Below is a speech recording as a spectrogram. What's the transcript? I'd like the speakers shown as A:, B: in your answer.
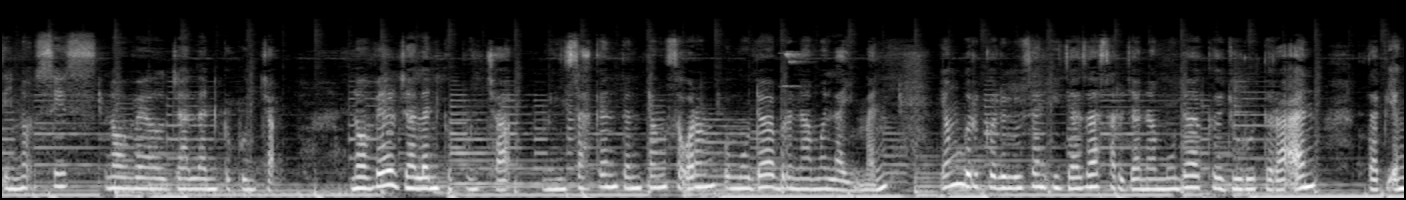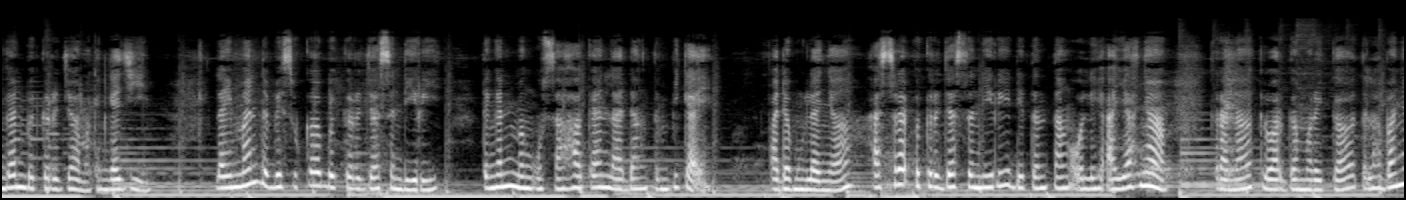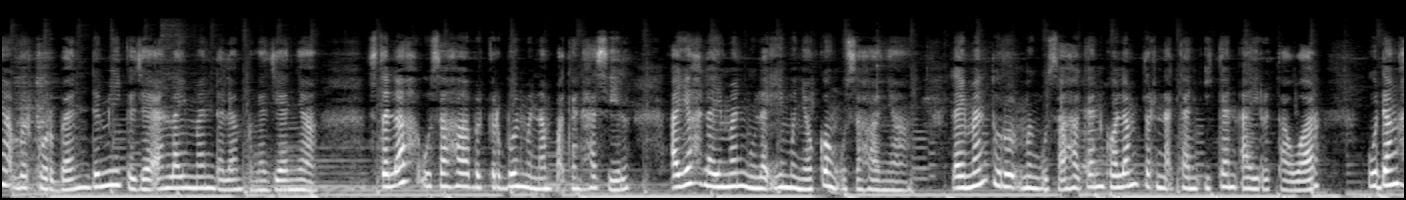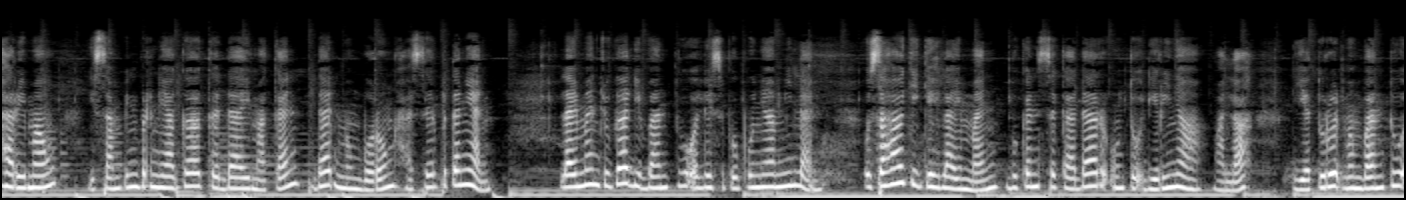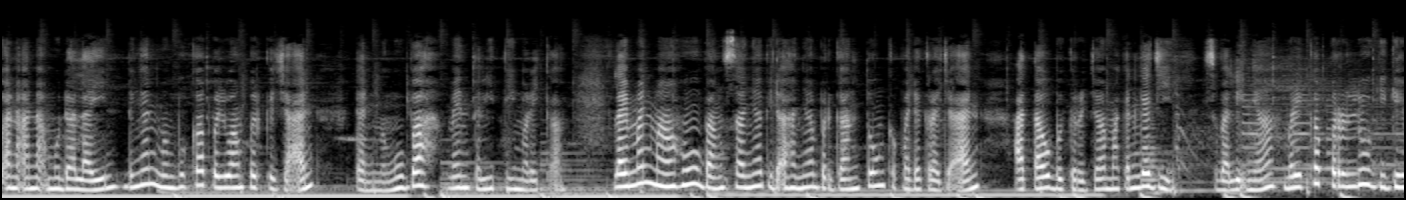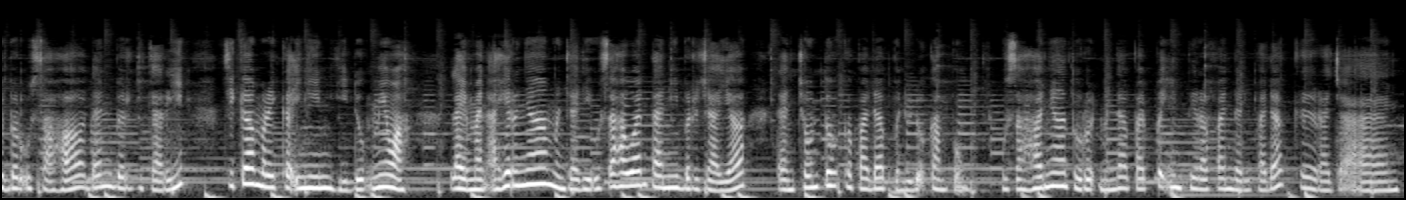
A: Sinopsis novel Jalan ke Puncak Novel Jalan ke Puncak mengisahkan tentang seorang pemuda bernama Laiman yang berkelulusan ijazah sarjana muda kejuruteraan tetapi enggan bekerja makan gaji. Laiman lebih suka bekerja sendiri dengan mengusahakan ladang tempikai. Pada mulanya, hasrat bekerja sendiri ditentang oleh ayahnya kerana keluarga mereka telah banyak berkorban demi kejayaan Laiman dalam pengajiannya. Setelah usaha berkebun menampakkan hasil, ayah Laiman mulai menyokong usahanya. Laiman turut mengusahakan kolam ternakan ikan air tawar, udang harimau di samping berniaga kedai makan dan memborong hasil pertanian. Laiman juga dibantu oleh sepupunya Milan Usaha gigih Laiman bukan sekadar untuk dirinya, malah dia turut membantu anak-anak muda lain dengan membuka peluang pekerjaan dan mengubah mentaliti mereka. Laiman mahu bangsanya tidak hanya bergantung kepada kerajaan atau bekerja makan gaji. Sebaliknya, mereka perlu gigih berusaha dan berdikari jika mereka ingin hidup mewah. Laiman akhirnya menjadi usahawan tani berjaya dan contoh kepada penduduk kampung. Usahanya turut mendapat pengiktirafan daripada kerajaan.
